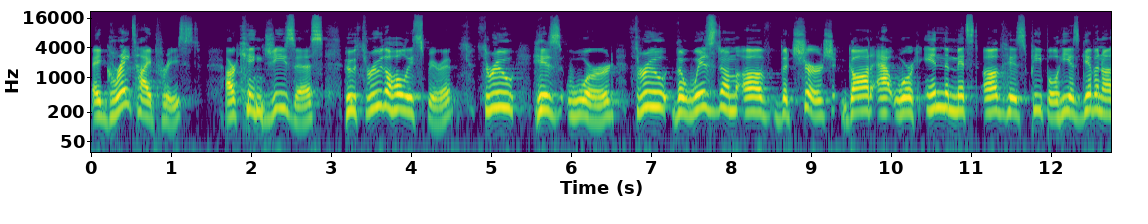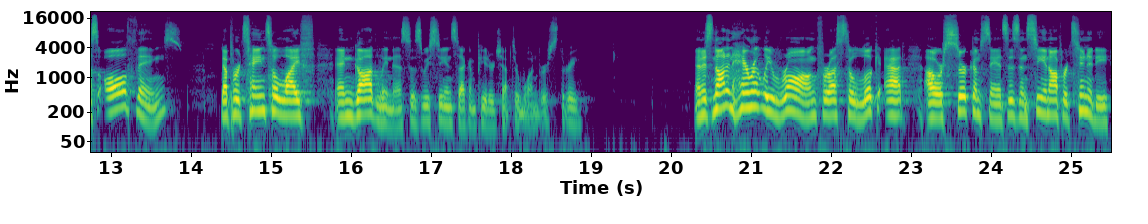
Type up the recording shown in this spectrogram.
a great high priest, our King Jesus, who through the Holy Spirit, through his word, through the wisdom of the church, God at work in the midst of his people, he has given us all things that pertain to life and godliness, as we see in 2 Peter chapter 1, verse 3. And it's not inherently wrong for us to look at our circumstances and see an opportunity,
